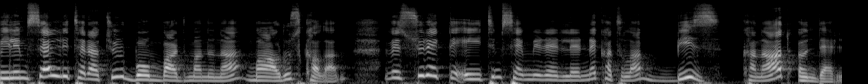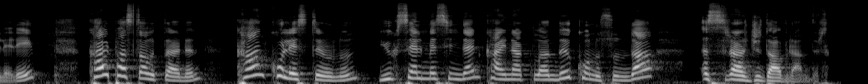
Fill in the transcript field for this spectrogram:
Bilimsel literatür bombardımanına maruz kalan ve sürekli eğitim seminerlerine katılan biz kanaat önderleri kalp hastalıklarının kan kolesterolünün yükselmesinden kaynaklandığı konusunda ısrarcı davrandık.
